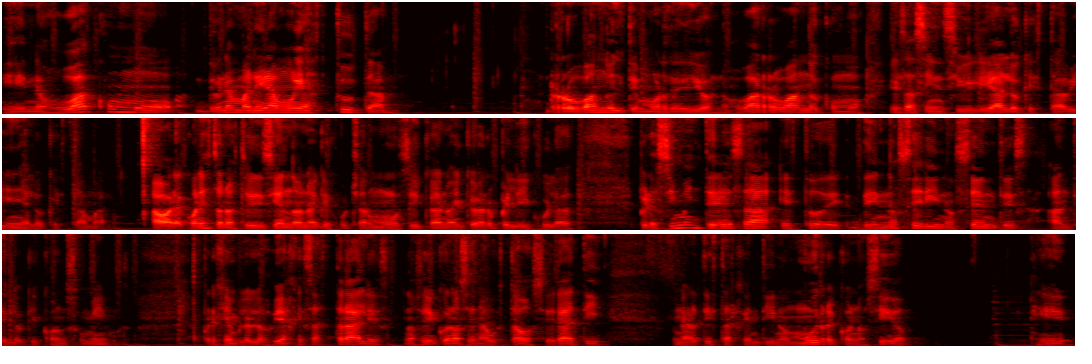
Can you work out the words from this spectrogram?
eh, nos va como de una manera muy astuta robando el temor de Dios, nos va robando como esa sensibilidad a lo que está bien y a lo que está mal. Ahora, con esto no estoy diciendo no hay que escuchar música, no hay que ver películas, pero sí me interesa esto de, no ser inocentes ante lo que consumimos. Por ejemplo, los viajes astrales, no sé si conocen a Gustavo Cerati, un artista argentino muy reconocido. Eh,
